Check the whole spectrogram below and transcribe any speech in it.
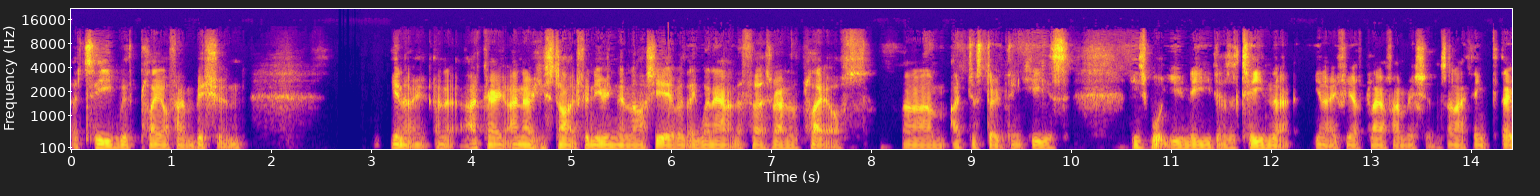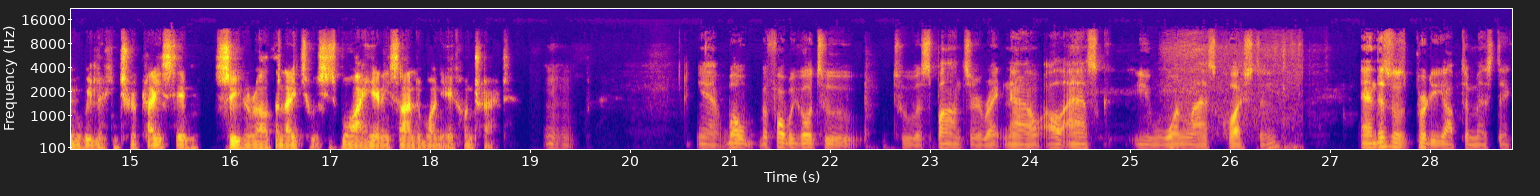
a, team with playoff ambition, you know, and okay, I know he started for New England last year, but they went out in the first round of the playoffs. Um, I just don't think he's he's what you need as a team that you know if you have playoff ambitions, and I think they will be looking to replace him sooner rather than later, which is why he only signed a one year contract. Mm-hmm. Yeah. Well, before we go to to a sponsor right now, I'll ask you one last question. And this was pretty optimistic.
